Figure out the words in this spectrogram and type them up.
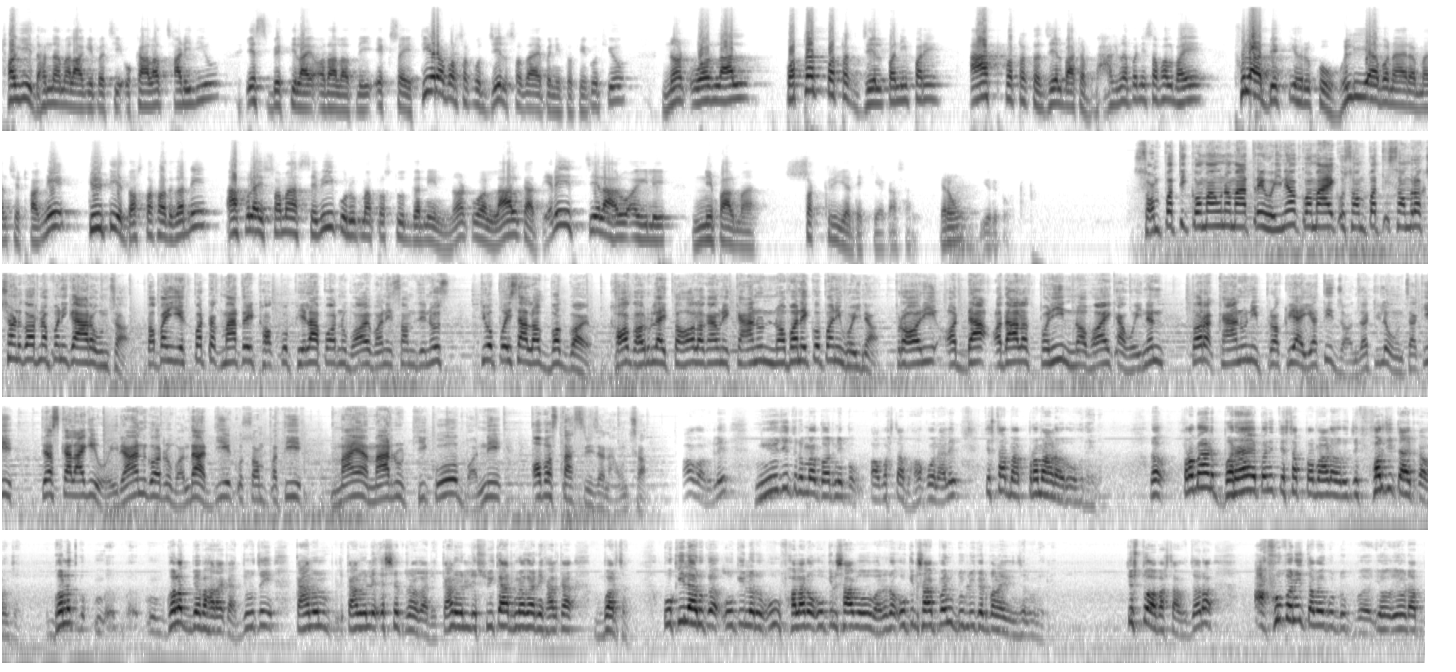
ठगी धन्दामा लागेपछि वकालत छाडिदियो। यस व्यक्तिलाई अदालतले एक सय तेह्र वर्षको जेल सजाय पनि तोकेको थियो। नटवरलाल पटक पटक जेल पनि परे। आठ पटक त जेलबाट भाग्न पनि सफल भए ठुला व्यक्तिहरूको हुलिया बनाएर मान्छे ठग्ने कृत्य दस्तखत गर्ने आफूलाई समाजसेवीको रूपमा प्रस्तुत गर्ने नटवरलालका धेरै चेलाहरू अहिले नेपालमा सक्रिय देखिएका छन्। हेरौँ यो रिपोर्ट। सम्पत्ति कमाउन मात्रै होइन कमाएको सम्पत्ति संरक्षण गर्न पनि गाह्रो हुन्छ। तपाईँ एकपटक मात्रै ठगको फेला पर्नु भयो भने सम्झिनुहोस् त्यो पैसा लगभग गयो। ठगहरूलाई तह लगाउने कानुन नबनेको पनि होइन। प्रहरी अड्डा अदालत पनि नभएका होइनन् तर कानुनी प्रक्रिया यति झन्झटिलो हुन्छ कि त्यसका लागि हैरान गर्नुभन्दा दिएको सम्पत्ति माया मार्नु ठिक हो भन्ने अवस्था सृजना हुन्छ। ठगहरूले नियोजित रूपमा गर्ने अवस्था भएको हुनाले त्यस्तामा प्रमाणहरू हुँदैन। र प्रमाण बनाए पनि त्यस्ता प्रमाणहरू चाहिँ फर्जी टाइपका हुन्छ गलत गलत व्यवहारका जो चाहिँ कानुन कानुनले एक्सेप्ट नगर्ने कानुनले स्वीकार नगर्ने खालका बढ्छन् वकिलहरूका वकिलहरू ऊ फलानु वकिल साहब हो भनेर वकिल साहब पनि डुप्लिकेट बनाइदिन्छन् उनीहरूले। त्यस्तो अवस्था हुन्छ र आफू पनि तपाईँको यो एउटा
